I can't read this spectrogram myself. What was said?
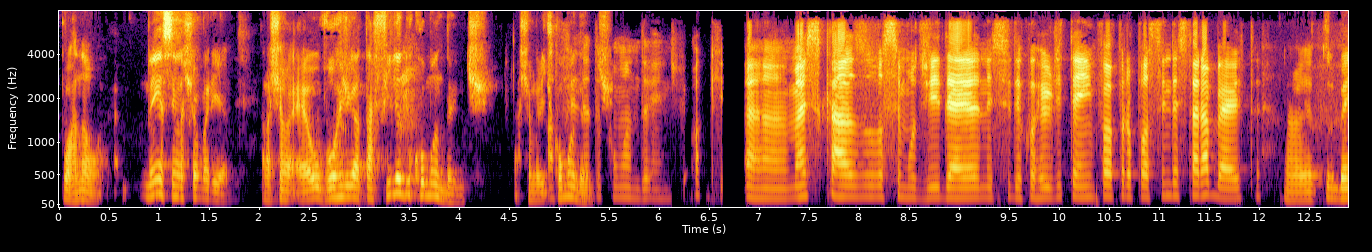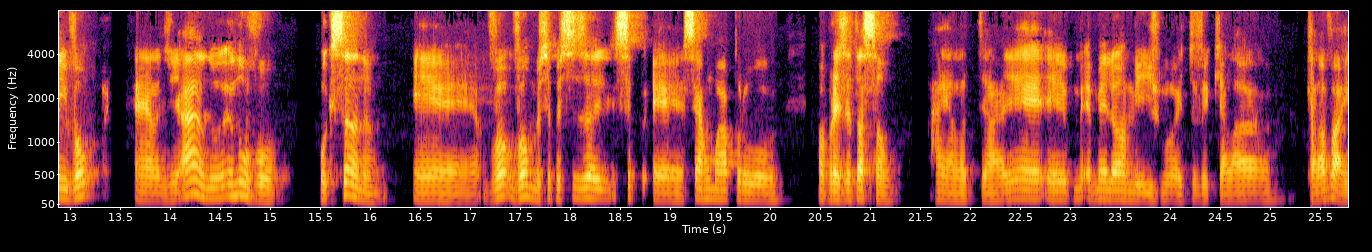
Porra, não. Nem assim ela chamaria. Ela chama, é, eu vou resgatar a filha do comandante. Ela chama de a comandante. Filha do comandante. Ok. Uh, mas caso você mude de ideia nesse decorrer de tempo, a proposta ainda estará aberta. Ah, tudo bem, vão. Ela diz, ah, eu não vou. Roxana, é, vamos, você precisa se, é, se arrumar para a apresentação. Ela tá, é, é, é, melhor mesmo. Aí tu vê que ela, que ela vai.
